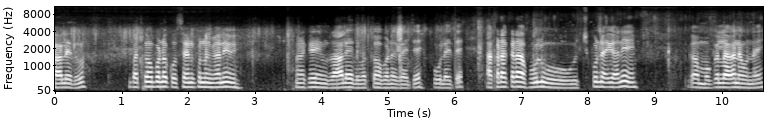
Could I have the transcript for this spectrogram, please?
కాలేదు. బతుకమ్మ పండుగకు వస్తాయనుకున్నాం కానీ మనకేం రాలేదు బతుకమ్మ పండుగ అయితే పూలు అయితే అక్కడక్కడ పూలు ఉచ్చుకున్నాయి కానీ ఇంకా మొగ్గలాగానే ఉన్నాయి.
